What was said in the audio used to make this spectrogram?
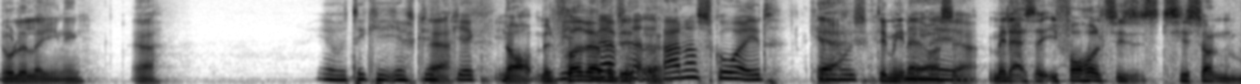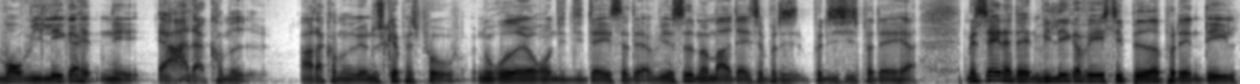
0 eller 1, ikke? Ja. Jo, det kan jeg skal ja. jeg, Nå, men fred det. I hvert fald Randers scorer et, kan ja, jeg huske. det mener men, jeg også, øh, ja. Men altså, i forhold til, til sådan, hvor vi ligger... Ja, der er kommet Ah, der er kommet Nu skal jeg passe på. Nu råder jeg rundt i de data der. Vi har siddet med meget data på de, på de sidste par dage her. Men sagen er den, vi ligger væsentligt bedre på den del,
